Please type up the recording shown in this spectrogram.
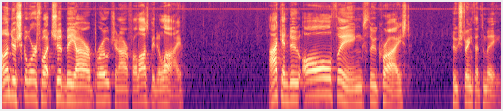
underscores what should be our approach and our philosophy to life. I can do all things through Christ who strengthens me.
